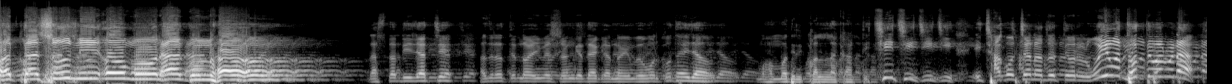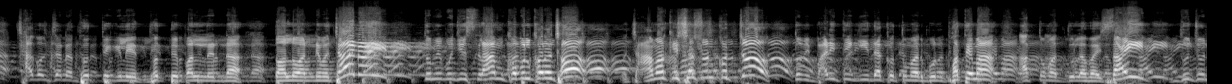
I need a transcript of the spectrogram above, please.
কথা শুনে ও রাস্তা দিয়ে যাচ্ছে, হযরত নঈমের সঙ্গে দেখা, নঈম ওমর কোথায় যাও? কল্লা কাটতে, ছি ছি ছি ছি, এই ছাগল চানা ধরতে পারবে ওই আমার ধরতে পারবে না। ছাগল চানা ধরতে গেলে ধরতে পারলেন না, তলোয়ার নেমে চাই নই তুমি বুঝি ইসলাম কবুল করেছ? আমাকে শাসন করছ? তুমি বাড়িতে গিয়ে দেখো তোমার বোন ফতেমা আর তোমার দুলাভাই সাইদ দুজন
